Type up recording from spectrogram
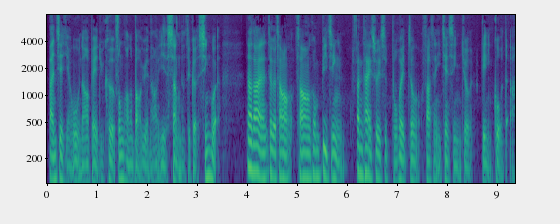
班机延误，然后被旅客疯狂的抱怨，然后也上了这个新闻。那当然，这个长荣长荣航空毕竟犯太岁是不会就发生一件事情就给你过的啊。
